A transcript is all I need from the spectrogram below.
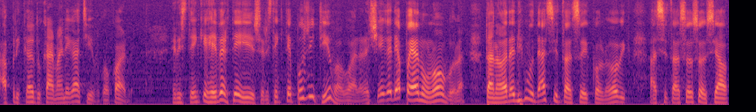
aplicando karma negativo, concorda? Eles têm que reverter isso, eles têm que ter positivo agora. Né? Chega de apanhar no lombo, né? Está na hora de mudar a situação econômica, a situação social.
